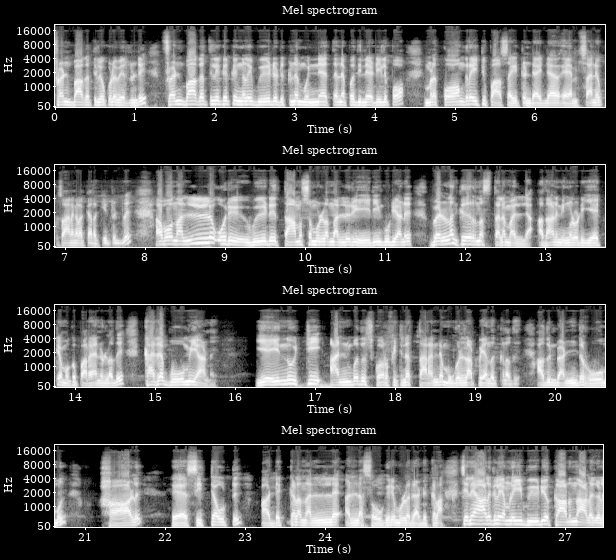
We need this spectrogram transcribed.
ഫ്രണ്ട് ഭാഗത്തിലൂടെ വരുന്നുണ്ട്. ഫ്രണ്ട് ഭാഗത്തിലേക്കൊക്കെ നിങ്ങൾ വീട് എടുക്കുന്ന മുന്നേ തന്നെ ഇപ്പോൾ ഇതിന്റെ ഇടയിൽ ഇപ്പോൾ നമ്മളെ കോൺക്രീറ്റ് പാസ്സായിട്ടുണ്ട് അതിന്റെ എംസാന സാധനങ്ങളൊക്കെ ഇറക്കിയിട്ടുണ്ട്. അപ്പോൾ നല്ല ഒരു വീട് താമസമുള്ള നല്ലൊരു ഏരിയയും കൂടിയാണ് വെള്ളം കയറുന്ന സ്ഥലമല്ല. അതാണ് നിങ്ങളോട് ഏറ്റവും നമുക്ക് പറയാനുള്ളത്. കരഭൂമിയാണ്. എഴുന്നൂറ്റി അൻപത് സ്ക്വയർ ഫീറ്റിന്റെ തറന്റെ മുകളിലാണ് നിൽക്കുന്നത് അതും രണ്ട് റൂം ഹാൾ സിറ്റ് ഔട്ട് അടുക്കള നല്ല നല്ല സൗകര്യമുള്ളൊരു അടുക്കള. ചില ആളുകൾ നമ്മൾ ഈ വീഡിയോ കാണുന്ന ആളുകൾ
